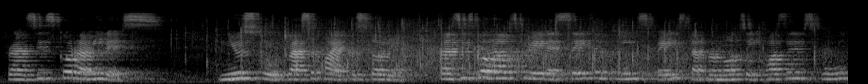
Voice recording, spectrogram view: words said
Francisco Ramirez, New School, Classified Custodian. Francisco helps create a safe and clean space that promotes a positive school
